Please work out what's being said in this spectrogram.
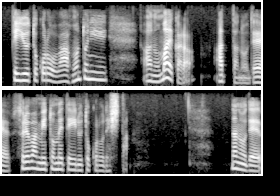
っていうところは本当にあの前からあったのでそれは認めているところでした。なので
